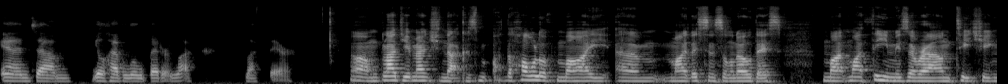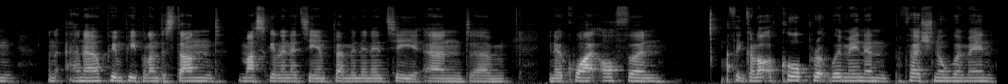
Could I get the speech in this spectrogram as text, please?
and um, you'll have a little better luck luck there. Oh, i'm glad you mentioned that because the whole of my um, my listeners will know this. My, my theme is around teaching and, and helping people understand masculinity and femininity and um, you know quite often I think a lot of corporate women and professional women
